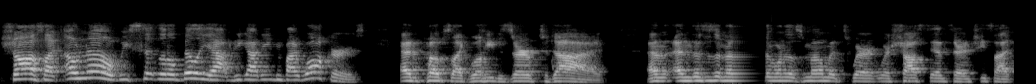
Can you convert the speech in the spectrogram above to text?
Shaw's like, "Oh no, we sent little Billy out and he got eaten by walkers." And Pope's like, "Well, he deserved to die." And and this is another one of those moments where where Shaw stands there and she's like,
